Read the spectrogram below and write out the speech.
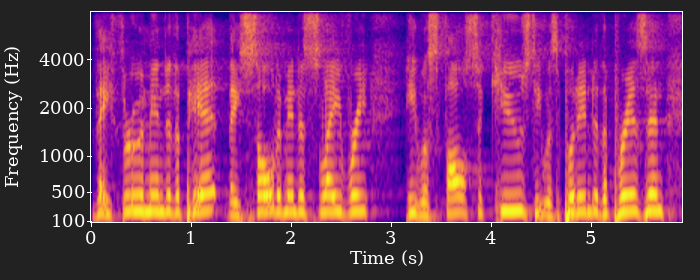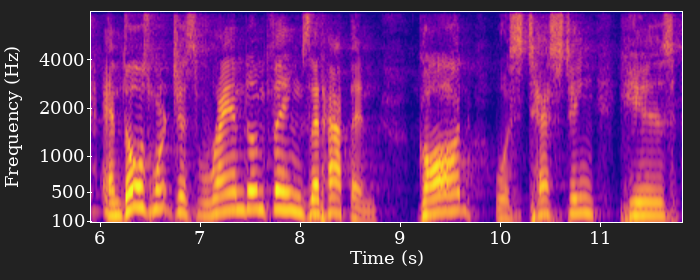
They threw him into the pit, they sold him into slavery. He was false accused, he was put into the prison, and those weren't just random things that happened. God was testing his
